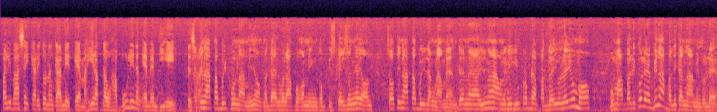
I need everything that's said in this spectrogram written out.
Palibasay karito ng gamit, kaya mahirap daw habulin ng MMDA. Tinataboy po namin yun dahil wala po kaming confiscation ngayon. So tinataboy lang namin. Then uh, yun na nga ang nagiging problema. Pag layo-layo mo, bumabalik uli, binabalikan namin uli.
